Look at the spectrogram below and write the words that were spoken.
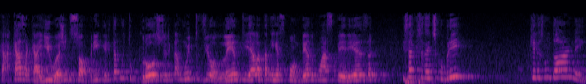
a casa caiu, a gente só briga, ele está muito grosso, ele está muito violento, e ela está me respondendo com aspereza. E sabe o que você vai descobrir? Que eles não dormem.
